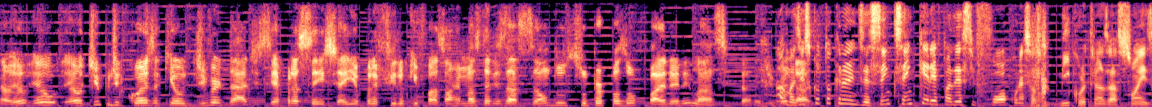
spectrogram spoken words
Não, eu, eu, é o tipo de coisa que eu, de verdade, se é pra ser isso aí, eu prefiro que faça uma remasterização do Super Puzzle Fighter e lance, cara. Não, mas isso que eu tô querendo dizer, sem, sem querer fazer esse foco nessas microtransações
